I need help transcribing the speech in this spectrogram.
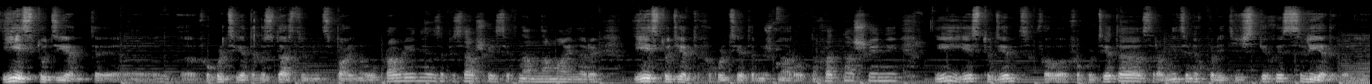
Есть студенты э, факультета государственного муниципального управления, записавшиеся к нам на майнеры, есть студенты факультета международных отношений и есть студент факультета сравнительных политических исследований.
